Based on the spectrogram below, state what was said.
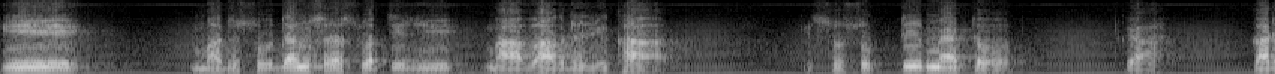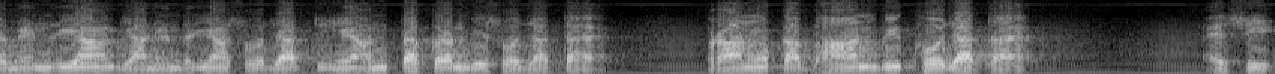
कि मधुसूदन सरस्वती जी महाभाग ने लिखा कि सुसुप्ति में तो क्या कर्मेंद्रिया ज्ञानेन्द्रिया सो जाती हैं, अंतकरण भी सो जाता है, प्राणों का भान भी खो जाता है। ऐसी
